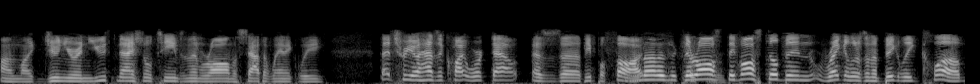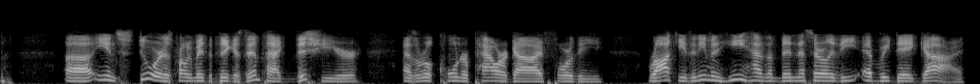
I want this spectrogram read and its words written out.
on like junior and youth national teams, and then were all in the South Atlantic League. That trio hasn't quite worked out as uh, people thought. Not as They're all they've all still been regulars on a big league club. Uh, Ian Stewart has probably made the biggest impact this year as a real corner power guy for the Rockies, and even he hasn't been necessarily the everyday guy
